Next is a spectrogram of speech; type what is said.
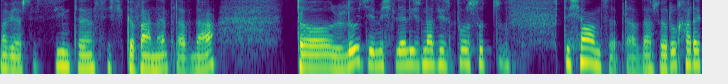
no wiesz, zintensyfikowane, prawda, to ludzie myśleli, że nas jest po prostu w tysiące, prawda, że Ruch Hare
